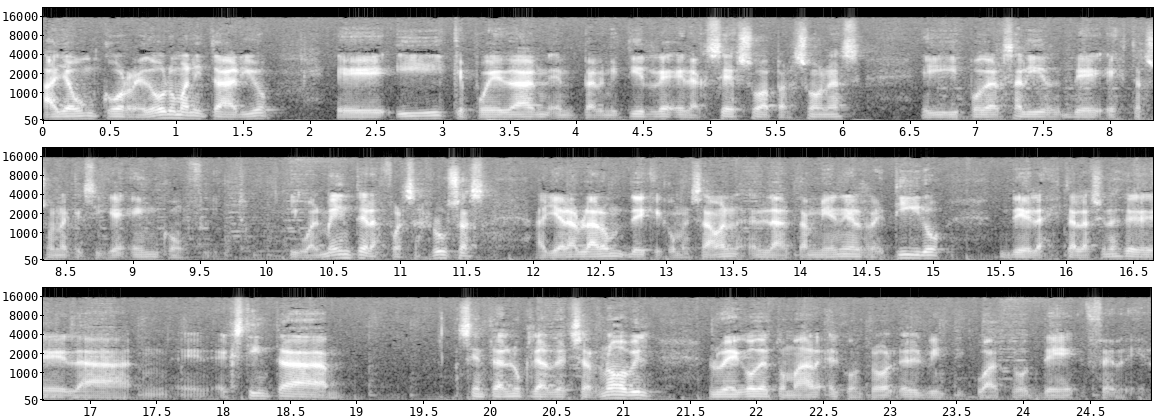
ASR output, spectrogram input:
haya un corredor humanitario eh, y que puedan em, permitirle el acceso a personas y poder salir de esta zona que sigue en conflicto. Igualmente, las fuerzas rusas ayer hablaron de que comenzaban también el retiro de las instalaciones de la eh, extinta central nuclear de Chernóbil, luego de tomar el control el 24 de febrero.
